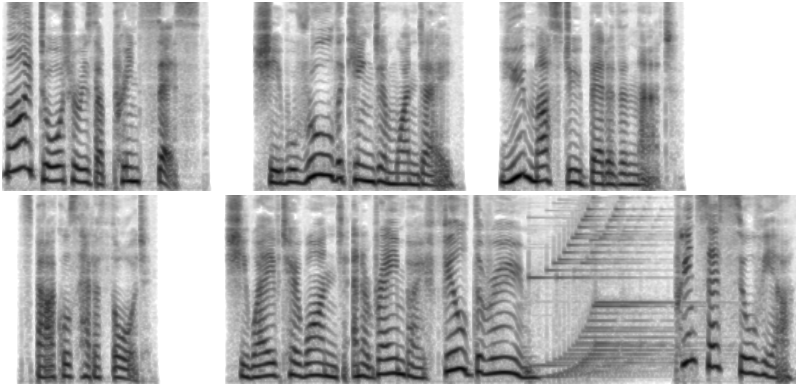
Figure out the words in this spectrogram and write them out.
My daughter is a princess. She will rule the kingdom one day. You must do better than that. Sparkles had a thought. She waved her wand, and a rainbow filled the room. Princess Sylvia,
